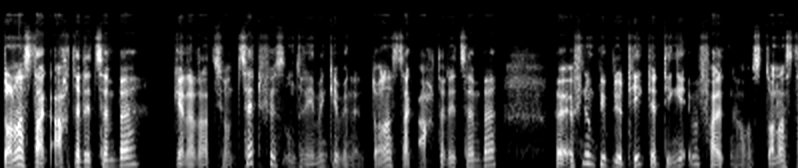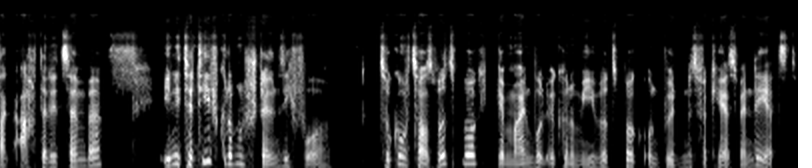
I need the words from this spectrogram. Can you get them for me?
Donnerstag, 8. Dezember, Generation Z fürs Unternehmen gewinnen. Donnerstag, 8. Dezember, Eröffnung Bibliothek der Dinge im Falkenhaus. Donnerstag, 8. Dezember, Initiativgruppen stellen sich vor. Zukunftshaus Würzburg, Gemeinwohl Ökonomie Würzburg und Bündnis Verkehrswende jetzt.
